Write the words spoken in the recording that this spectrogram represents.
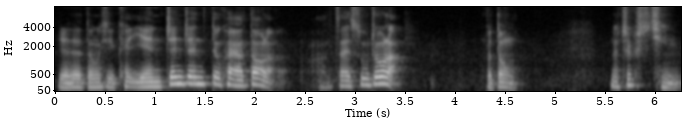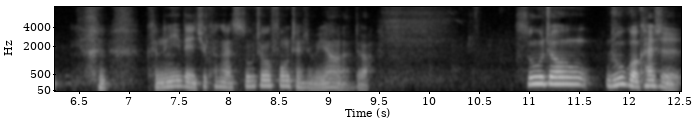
人的东西，看眼睁睁都快要到了啊，在苏州了，不动。那这个事情，可能你得去看看苏州封成什么样了，对吧？苏州如果开始，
